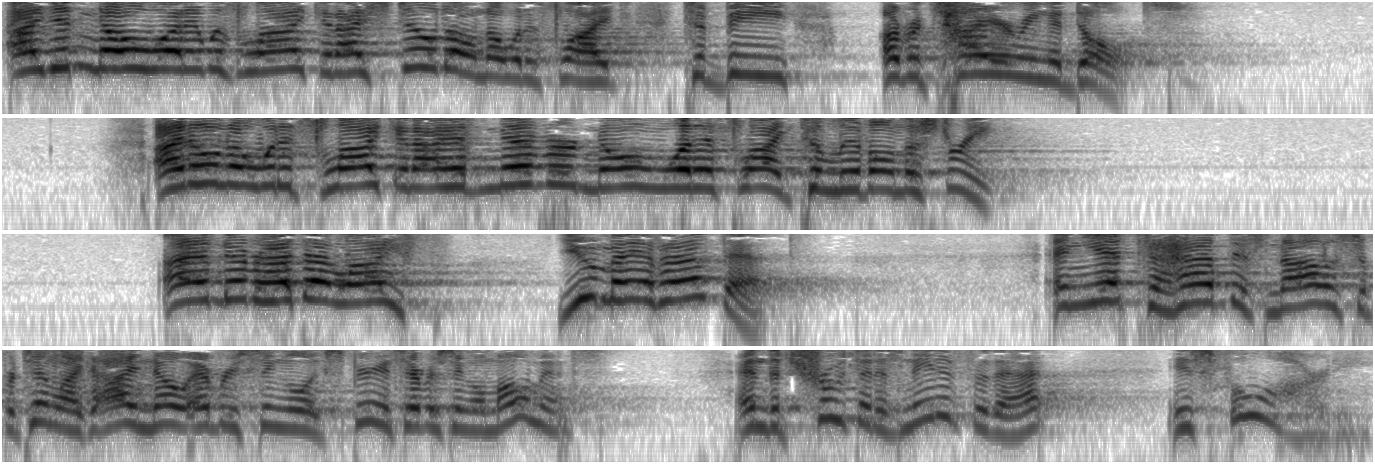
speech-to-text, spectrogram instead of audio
I didn't know what it was like and I still don't know what it's like to be a retiring adult. I don't know what it's like and I have never known what it's like to live on the street. I have never had that life. You may have had that. And yet to have this knowledge to pretend like I know every single experience, every single moment, and the truth that is needed for that is foolhardy.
